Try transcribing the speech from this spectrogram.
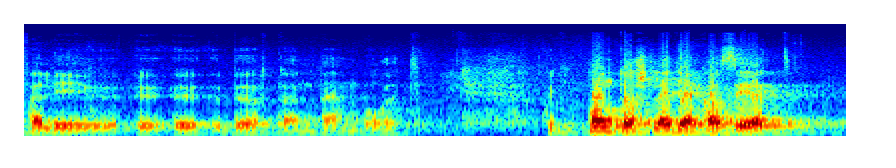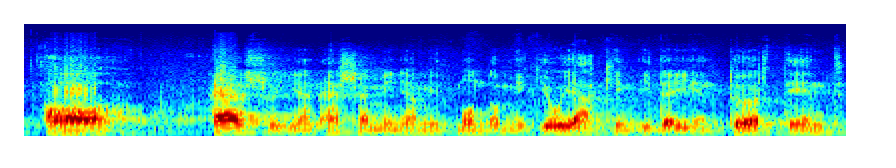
felé ő, ő, ő börtönben volt. Hogy pontos legyek azért a első ilyen esemény, amit mondom, még Jójákim idején történt,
